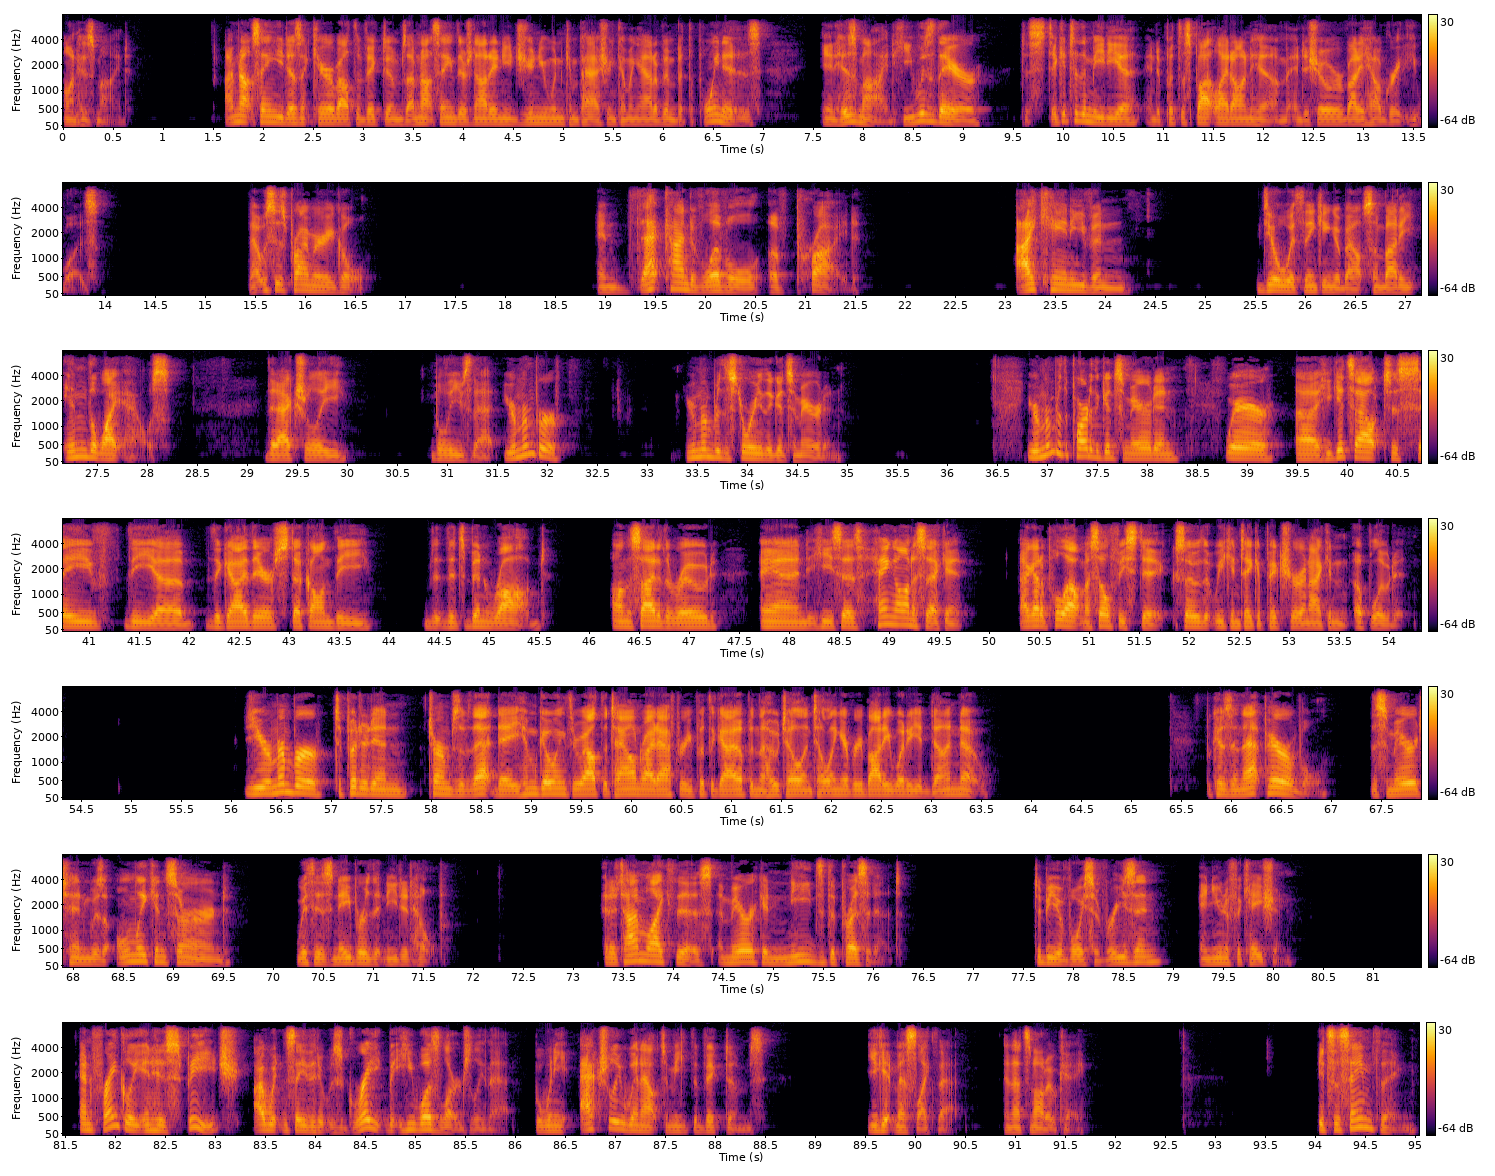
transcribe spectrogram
on his mind. I'm not saying he doesn't care about the victims. I'm not saying there's not any genuine compassion coming out of him. But the point is, in his mind, he was there to stick it to the media and to put the spotlight on him and to show everybody how great he was. That was his primary goal. And that kind of level of pride, I can't even deal with thinking about somebody in the White House that actually believes that. You remember you remember the story of the good Samaritan. You remember the part of the good Samaritan where uh, he gets out to save the uh, the guy there stuck on the that's been robbed on the side of the road and he says, "Hang on a second. I got to pull out my selfie stick so that we can take a picture and I can upload it." Do you remember to put it in terms of that day, him going throughout the town right after he put the guy up in the hotel and telling everybody what he had done? No. Because in that parable, the Samaritan was only concerned with his neighbor that needed help. At a time like this, America needs the president to be a voice of reason and unification. And frankly, in his speech, I wouldn't say that it was great, but he was largely that. But when he actually went out to meet the victims, you get mess like that. And that's not okay. It's the same thing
